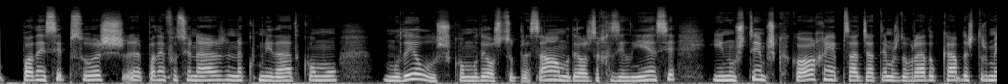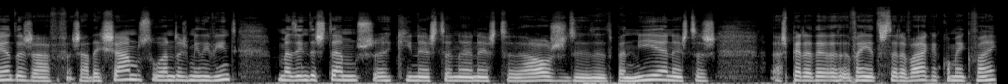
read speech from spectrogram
Um, podem ser pessoas, eh, podem funcionar na comunidade como modelos, como modelos de superação, modelos de resiliência e nos tempos que correm, apesar de já termos dobrado o cabo das tormentas, já, já deixámos o ano 2020, mas ainda estamos aqui nesta, neste auge de, de pandemia, nestas à espera de, vem a terceira vaga, como é que vem?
